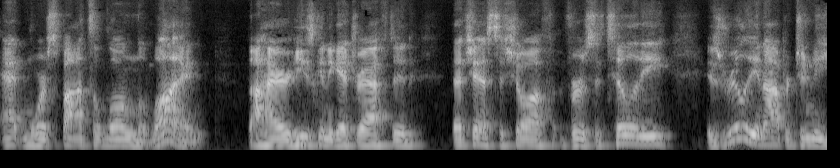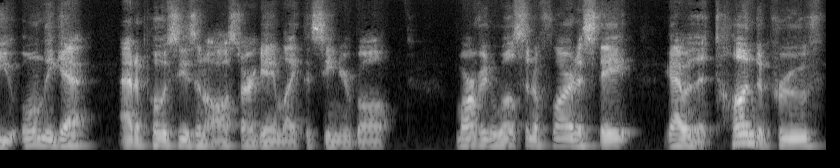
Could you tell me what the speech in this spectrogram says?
at more spots along the line, the higher he's going to get drafted. That chance to show off versatility is really an opportunity you only get at a postseason All Star game like the Senior Bowl. Marvin Wilson of Florida State, a guy with a ton to prove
